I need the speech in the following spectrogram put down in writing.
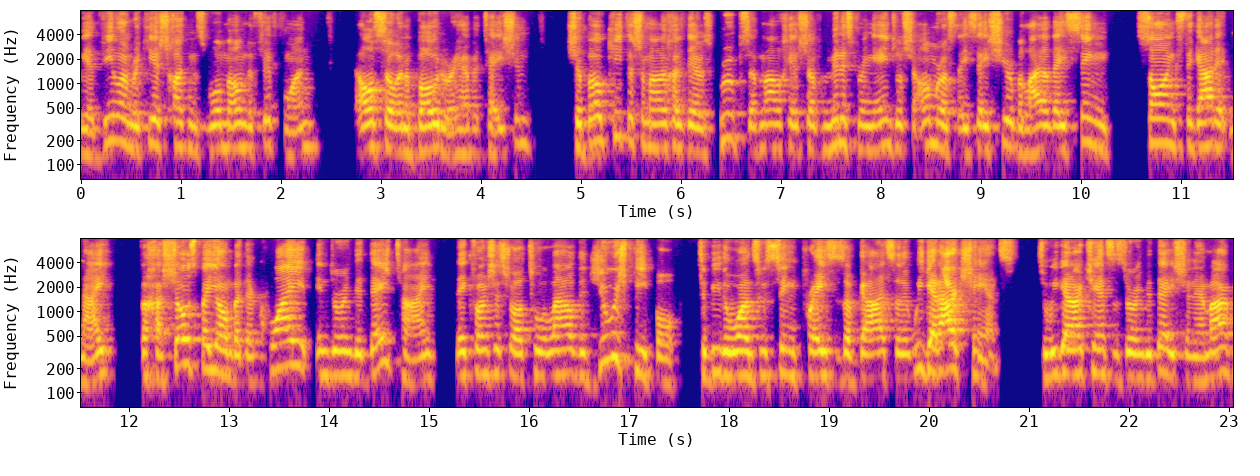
We have Vilon, Rakia, Shchakim, Zvul, Ma'on, the fifth one also an abode or a habitation. Shabo there's groups of Malachim ministering angels, Sha'omros, they say Shir Balayel, they sing songs to God at night. But they're quiet in during the daytime. They to allow the Jewish people to be the ones who sing praises of God, so that we get our chance. So we get our chances during the day. Shenemar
